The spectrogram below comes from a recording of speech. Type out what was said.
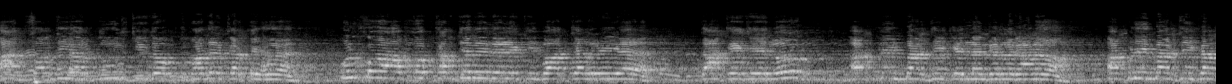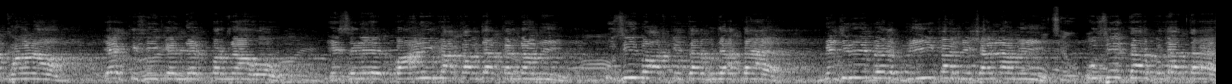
आप सब्ज़ी और दूध की जो उत्पादन करते हैं उनको आपको कब्जे में लेने की बात चल रही है ताकि ये लोग अपनी मर्ज़ी के लंगर लगाना अपनी मर्ज़ी का खाना ये किसी के निर्भर ना हो। इसलिए पानी का कब्जा करना भी उसी बात की तरफ़ जाता है। बिजली बिल बी का निशाना भी उसी तरफ़ जाता है।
